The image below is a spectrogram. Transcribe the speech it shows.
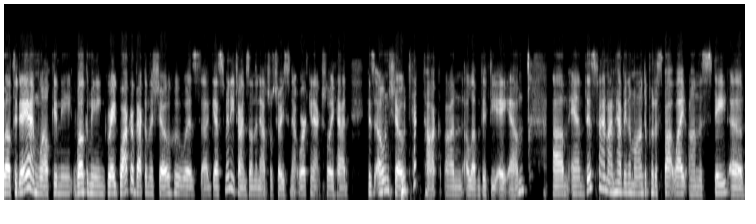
Well, today I'm welcoming welcoming Craig Walker back on the show, who was a guest many times on the Natural Choice Network and actually had his own show, Tech Talk, on 11:50 a.m. Um, and this time I'm having him on to put a spotlight on the state of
